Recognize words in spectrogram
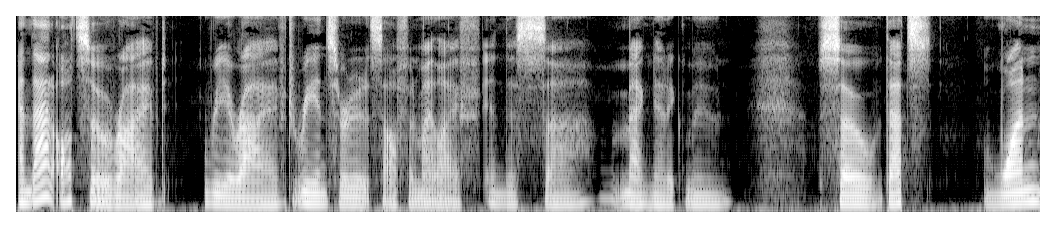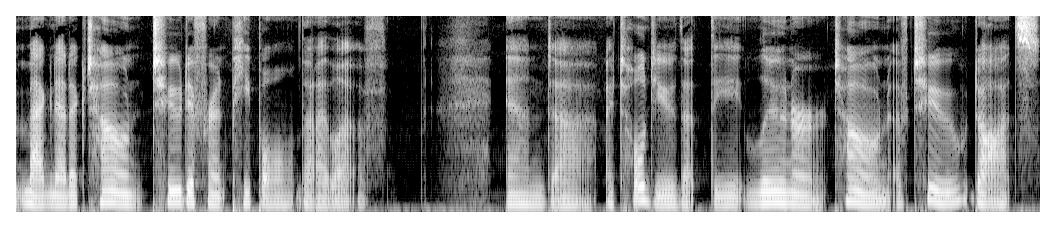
and that also arrived, re arrived, reinserted itself in my life in this uh, magnetic moon. So that's one magnetic tone, two different people that I love. And uh, I told you that the lunar tone of two dots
